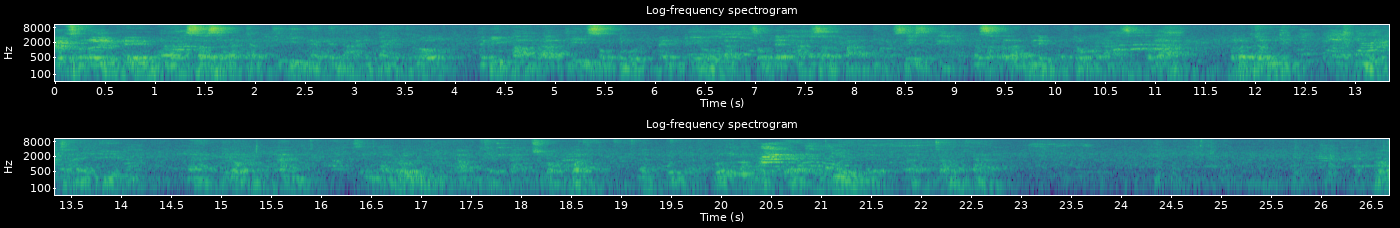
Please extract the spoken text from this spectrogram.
บทสรุปเพลงว่าศาสนาจักรที่เนี่ยขยายไปทั่วโลกให้มีความรักที่สมบูรณ์เป็นเดียวกับสมเด็จพระสัมมาสัมพุทธเจ้าพระสังฆราชผลิตประจงราชสังฆราชตลอดจนหัวใจดีนะที่เราทุกท่านซึ่งมาร่วมกิจกรรมในการฉลองวัดและบุญบุญบังแก่บุญพระเจ้าค่ะ โปรด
